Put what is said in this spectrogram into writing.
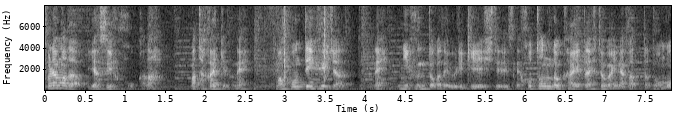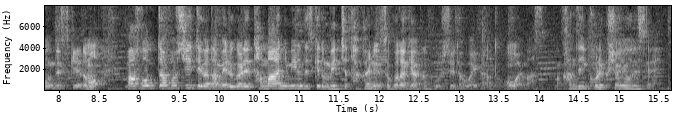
これはまだ安い方かな。まあ高いけどね。まあ、 Fontaine Futures とかね2分とかで売り切れしてですねほとんど買えた人がいなかったと思うんですけれどもまあ本当は欲しいって方はメルカリでたまに見るんですけどめっちゃ高いのでそこだけは覚悟しておいた方がいいかなと思います、まあ、完全にコレクション用ですね。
